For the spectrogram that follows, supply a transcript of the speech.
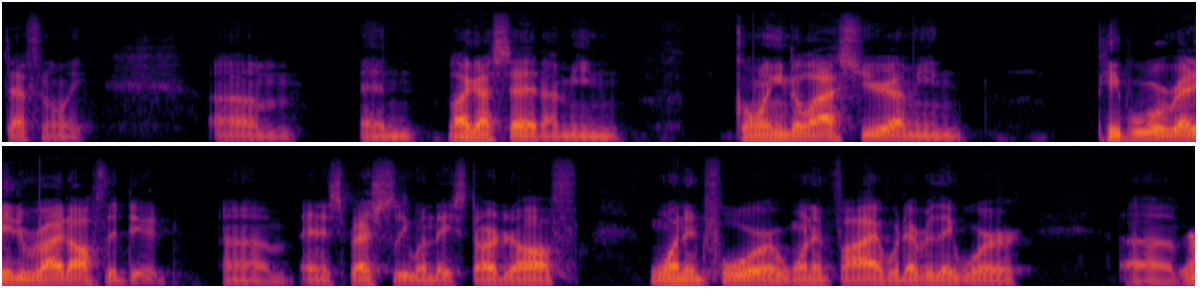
definitely. Um, and like I said, I mean, going into last year, I mean, people were ready to write off the dude. Um, and especially when they started off one and four or one and five, whatever they were, um, yeah.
